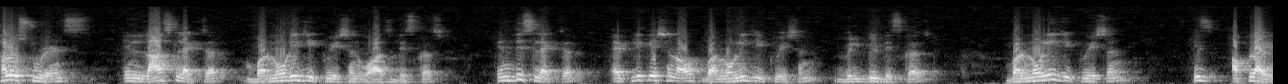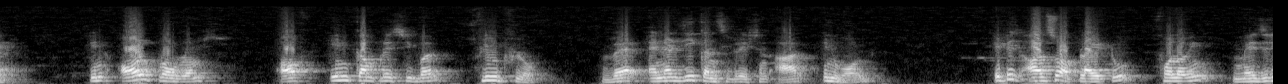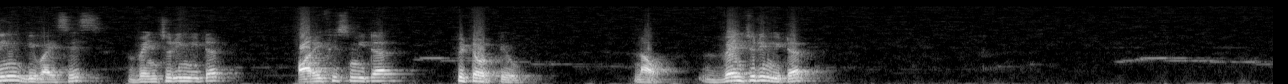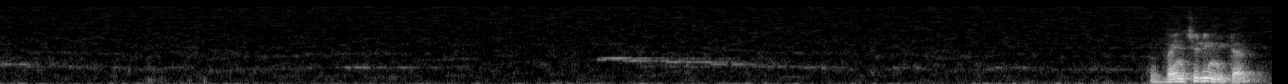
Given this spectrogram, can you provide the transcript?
Hello students, in last lecture Bernoulli's equation was discussed. In this lecture application of Bernoulli's equation will be discussed. Bernoulli's equation is applied in all problems of incompressible fluid flow where energy consideration are involved. It is also applied to following measuring devices venturimeter, orifice meter, pitot tube. Now, venturimeter venturimeter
